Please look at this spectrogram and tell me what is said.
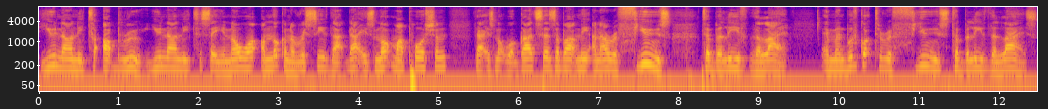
you now need to uproot, you now need to say, you know what? I'm not going to receive that. That is not my portion. That is not what God says about me. And I refuse to believe the lie. Amen. We've got to refuse to believe the lies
